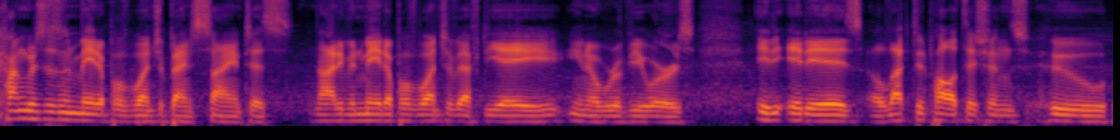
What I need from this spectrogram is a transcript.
Congress isn't made up of a bunch of bench scientists, not even made up of a bunch of FDA, you know, reviewers. It, it is elected politicians who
